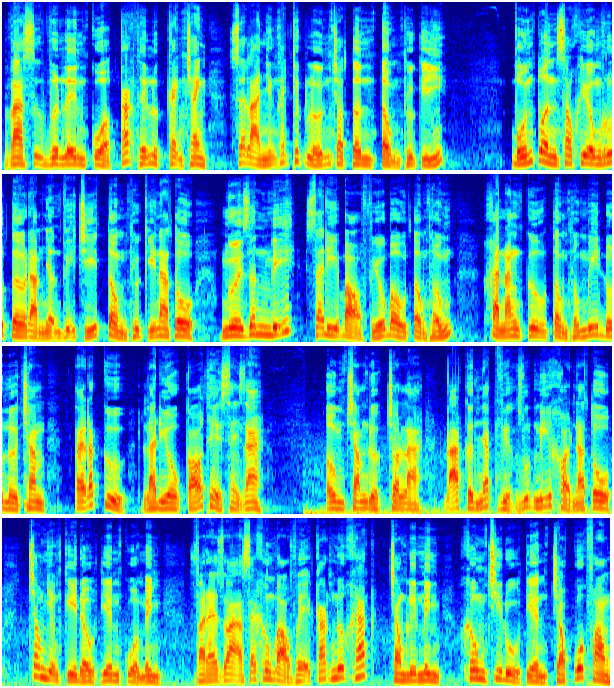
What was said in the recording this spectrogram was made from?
và sự vươn lên của các thế lực cạnh tranh sẽ là những thách thức lớn cho tân Tổng thư ký. Bốn tuần sau khi ông Rutte đảm nhận vị trí Tổng thư ký NATO, người dân Mỹ sẽ đi bỏ phiếu bầu Tổng thống. Khả năng cựu Tổng thống Mỹ Donald Trump tái đắc cử là điều có thể xảy ra. Ông Trump được cho là đã cân nhắc việc rút Mỹ khỏi NATO trong nhiệm kỳ đầu tiên của mình và đe dọa sẽ không bảo vệ các nước khác trong liên minh không chi đủ tiền cho quốc phòng.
